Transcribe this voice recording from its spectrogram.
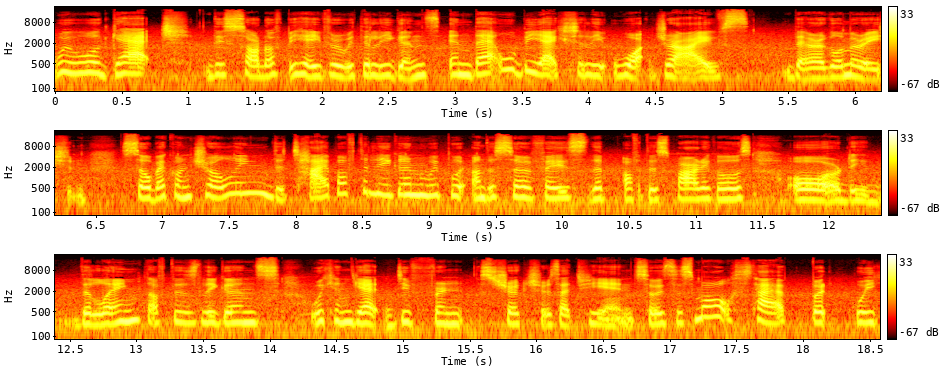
we will get this sort of behavior with the ligands, and that will be actually what drives their agglomeration. So by controlling the type of the ligand we put on the surface of these particles or the, the length of these ligands, we can get different structures at the end. So it's a small step, but we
